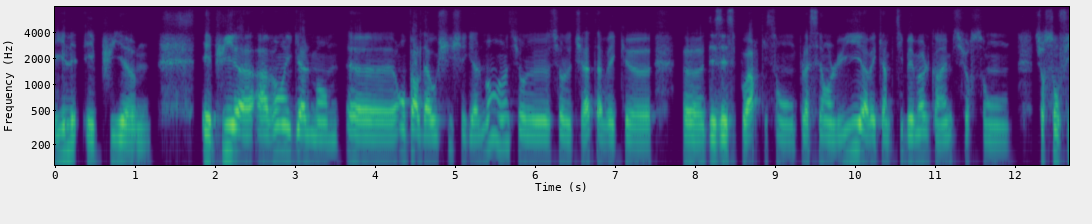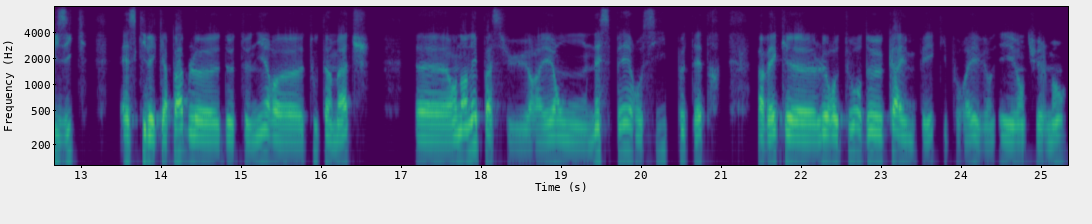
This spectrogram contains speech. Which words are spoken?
Lille. Et puis, et puis avant également. on parle d'Aouchiche également hein, sur, le, sur le chat avec des espoirs qui sont placés en lui, avec un petit bémol quand même sur son, sur son physique. Est-ce qu'il est capable de tenir tout un match? On n'en est pas sûr et on espère aussi peut-être avec le retour de KMP qui pourrait éventuellement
